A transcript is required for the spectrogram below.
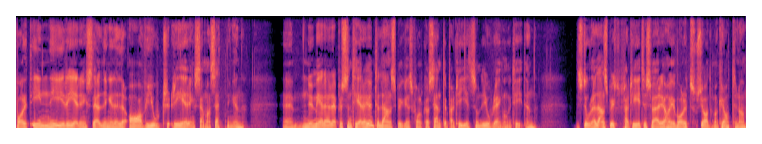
varit inne i regeringsställningen eller avgjort regeringssammansättningen. Eh, numera representerar ju inte landsbygdens folk av Centerpartiet som det gjorde en gång i tiden. Det stora landsbygdspartiet i Sverige har ju varit Socialdemokraterna.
